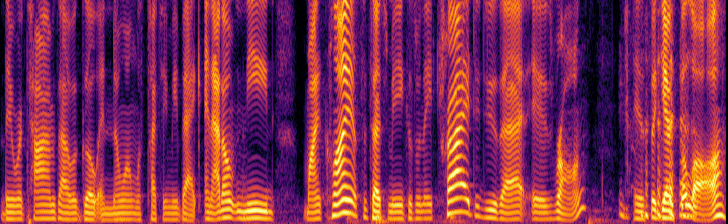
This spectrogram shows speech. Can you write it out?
there were times I would go and no one was touching me back, and I don't need my clients to touch me because when they tried to do that it is wrong. It's against the law.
